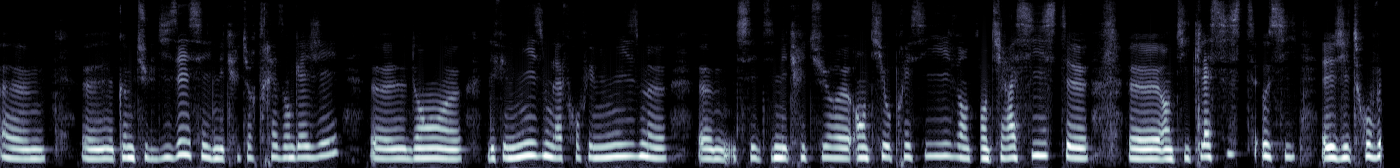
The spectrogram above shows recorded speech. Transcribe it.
comme tu le disais, c'est une écriture très engagée dans euh, les féminismes, l'afroféminisme. Euh, c'est une écriture anti-oppressive, anti-raciste, anti-classiste aussi. J'ai trouvé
